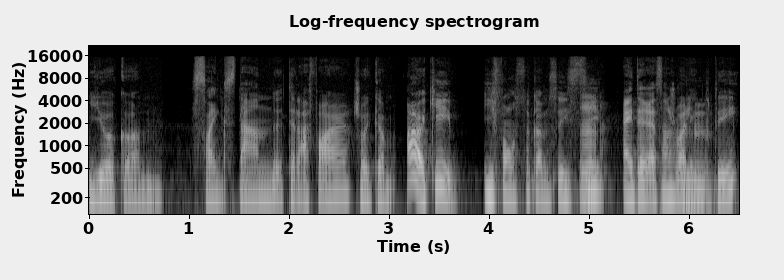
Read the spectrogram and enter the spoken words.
y a comme cinq stands de telle affaire, je vais être comme, ah, OK, ils font ça comme ça ici. Mm. Intéressant, je vais aller Mhm. écouter.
